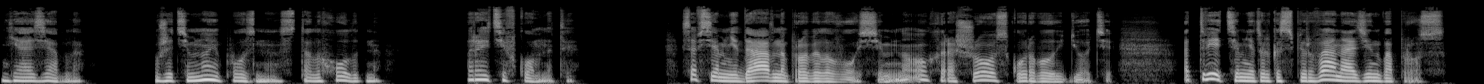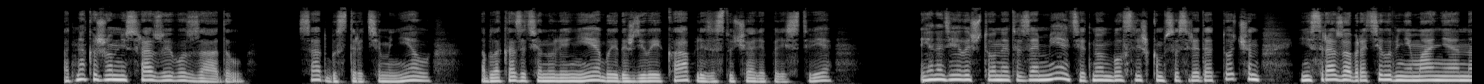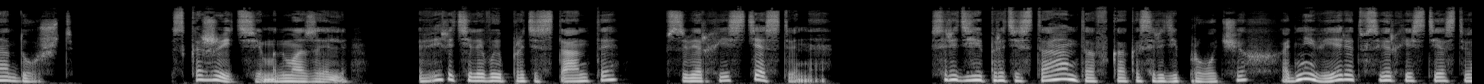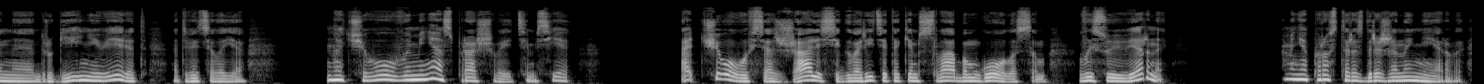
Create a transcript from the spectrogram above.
Я озябла. Уже темно и поздно, стало холодно. Пора идти в комнаты. Совсем недавно пробило восемь, но хорошо, скоро вы уйдете. Ответьте мне только сперва на один вопрос. Однако же он не сразу его задал. Сад быстро темнел, облака затянули небо, и дождевые капли застучали по листве. Я надеялась, что он это заметит, но он был слишком сосредоточен и не сразу обратил внимание на дождь. «Скажите, мадемуазель, верите ли вы, протестанты, в сверхъестественное?» Среди протестантов, как и среди прочих, одни верят в сверхъестественное, другие не верят, — ответила я. «Но чего вы меня спрашиваете, мсье?» «Отчего вы вся сжались и говорите таким слабым голосом? Вы суеверны?» «У меня просто раздражены нервы.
